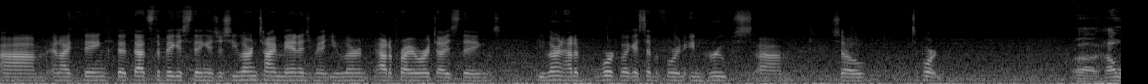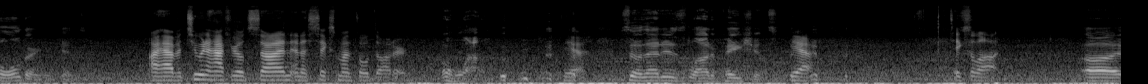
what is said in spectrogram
Um, and I think that that's the biggest thing is just you learn time management, you learn how to prioritize things, you learn how to work, like I said before, in, in groups. Um, so it's important. Uh, how old are your kids? I have a two and a half year old son and a six month old daughter. Oh wow! Yeah. so that is a lot of patience. Yeah. Takes a lot. Uh,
